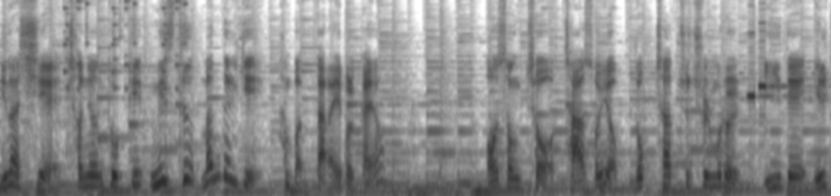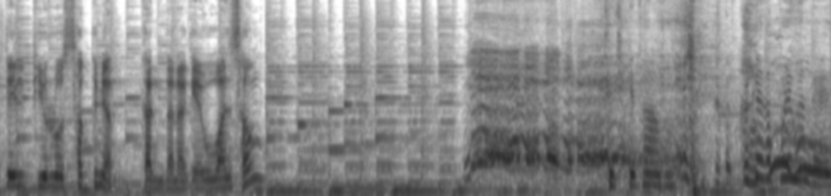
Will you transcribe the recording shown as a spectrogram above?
미나 씨의 천연 두피 미스트 만들기 한번 따라해 볼까요? 어성초, 자소엽, 녹차 추출물을 2대 1대1 비율로 섞으면 간단하게 완성. 뒤집기도 하고. 그렇게 해서 뿌리면 돼.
